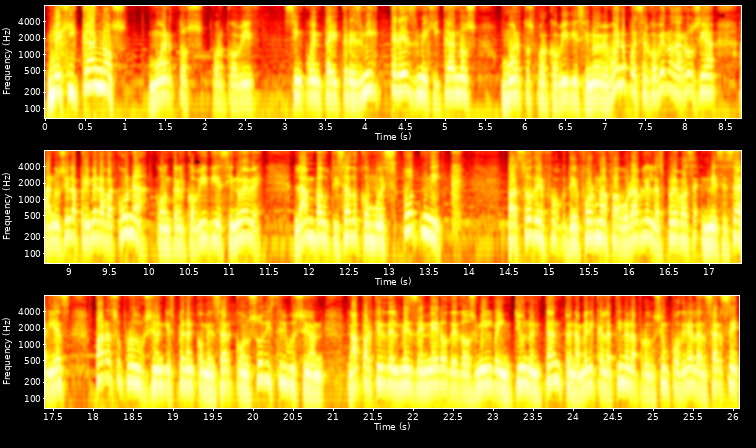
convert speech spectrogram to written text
mexicanos muertos por COVID. 53 mil tres mexicanos muertos por COVID-19. Bueno, pues el gobierno de Rusia anunció la primera vacuna contra el COVID-19. La han bautizado como Sputnik pasó de, de, forma favorable las pruebas necesarias para su producción y esperan comenzar con su distribución a partir del mes de enero de 2021. En tanto, en América Latina la producción podría lanzarse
